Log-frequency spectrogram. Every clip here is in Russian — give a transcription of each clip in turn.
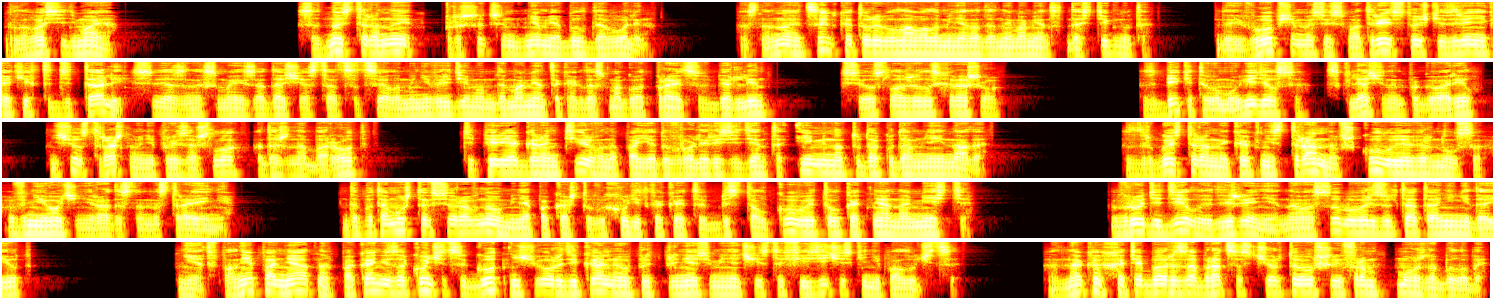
Глава седьмая. С одной стороны, прошедшим днем я был доволен. Основная цель, которая волновала меня на данный момент, достигнута. Да и в общем, если смотреть с точки зрения каких-то деталей, связанных с моей задачей остаться целым и невредимым до момента, когда смогу отправиться в Берлин, все сложилось хорошо. С Бекетовым увиделся, с Клячиным поговорил. Ничего страшного не произошло, а даже наоборот. Теперь я гарантированно поеду в роли резидента именно туда, куда мне и надо. С другой стороны, как ни странно, в школу я вернулся в не очень радостном настроении. Да потому что все равно у меня пока что выходит какая-то бестолковая толкотня на месте. Вроде делаю движения, но особого результата они не дают. Нет, вполне понятно, пока не закончится год, ничего радикального предпринять у меня чисто физически не получится. Однако хотя бы разобраться с чертовым шифром можно было бы.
